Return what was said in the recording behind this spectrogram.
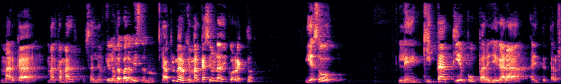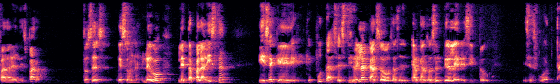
marca marca mal, o sea, le- Que lo tapa la vista, ¿no? Ah, primero que marca hacia un lado incorrecto y eso le quita tiempo para llegar a, a intentar parar el disparo. Entonces, eso una. Luego le tapa la vista y dice que, que puta, se estiró y le alcanzó, o sea, se alcanzó a sentir el airecito, güey. Dices, puta.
